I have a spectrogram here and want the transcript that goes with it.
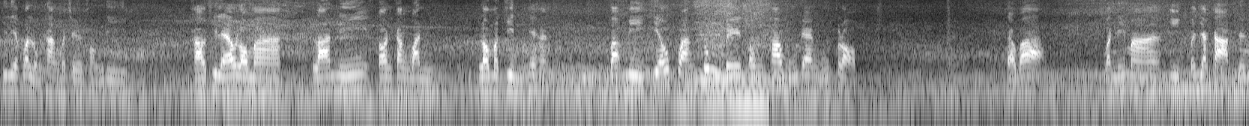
ที่เรียกว่าหลงทางมาเจอของดี คราวที่แล้วเรามาร้านนี้ตอนกลางวันเรามากินเนี่ยฮะบะหมี่เกี๊ยวกวางตุ้งเบตงข้าวหมูแดงหมูกรอบ แต่ว่าวันนี้มาอีกบรรยากาศหนึ่ง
